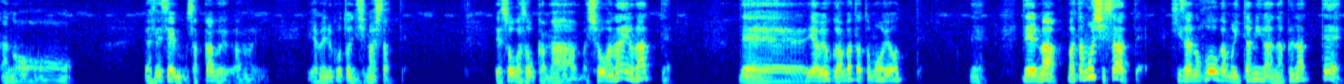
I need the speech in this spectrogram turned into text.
あのいや先生サッカー部あの辞めることにしましたってでそうかそうかまあしょうがないよなってでいやよく頑張ったと思うよってね。でまあまたもしさって膝の方がもう痛みがなくなって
